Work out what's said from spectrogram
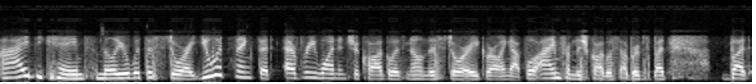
I became familiar with the story. You would think that everyone in Chicago has known this story growing up. Well, I'm from the Chicago suburbs, but but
